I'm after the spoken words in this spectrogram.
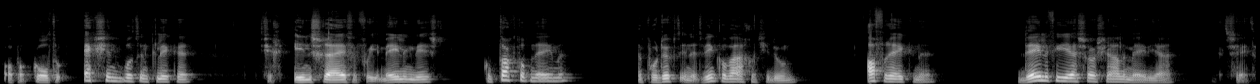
op een call to action button klikken, zich inschrijven voor je mailinglist, contact opnemen, een product in het winkelwagentje doen, afrekenen, delen via sociale media, etc.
